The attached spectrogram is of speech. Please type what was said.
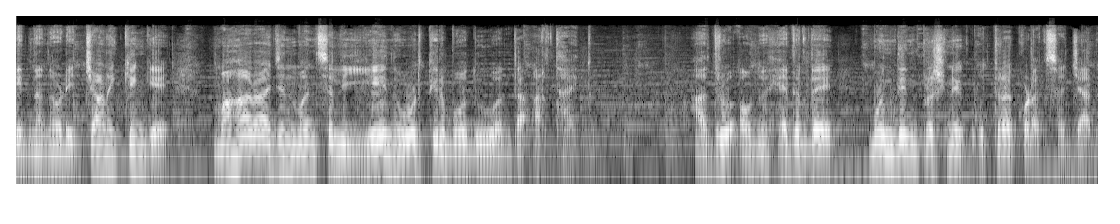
ಇದನ್ನ ನೋಡಿ ಚಾಣಕ್ಯಂಗೆ ಮಹಾರಾಜನ್ ಮನ್ಸಲ್ಲಿ ಏನ್ ಓಡ್ತಿರ್ಬೋದು ಅಂತ ಅರ್ಥ ಆಯ್ತು. ಆದ್ರೂ ಅವನು ಹೆದರ್ದೆ ಮುಂದಿನ ಪ್ರಶ್ನೆಗೆ ಉತ್ತರ ಕೊಡಕ್ ಸಜ್ಜಾದ.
